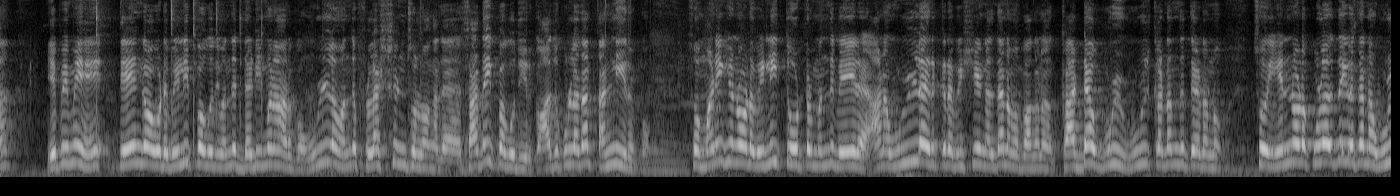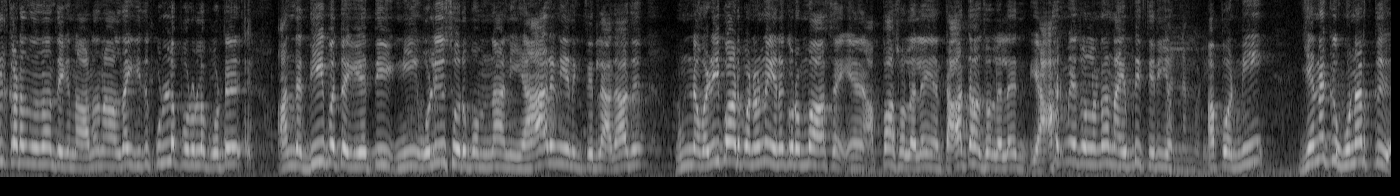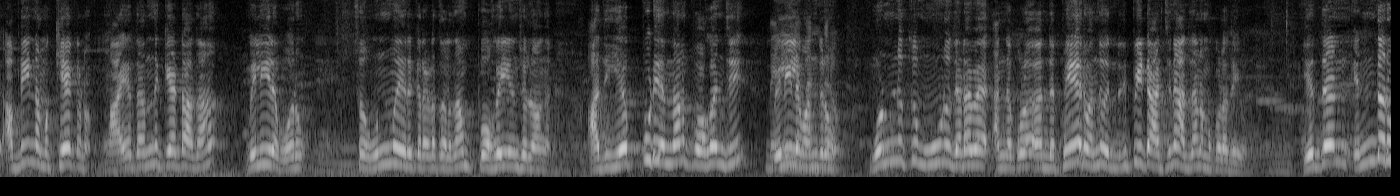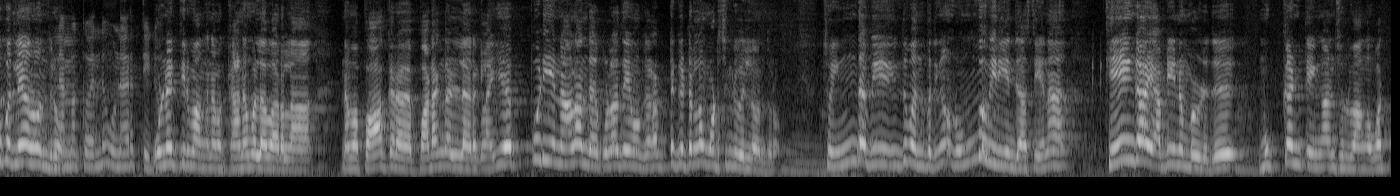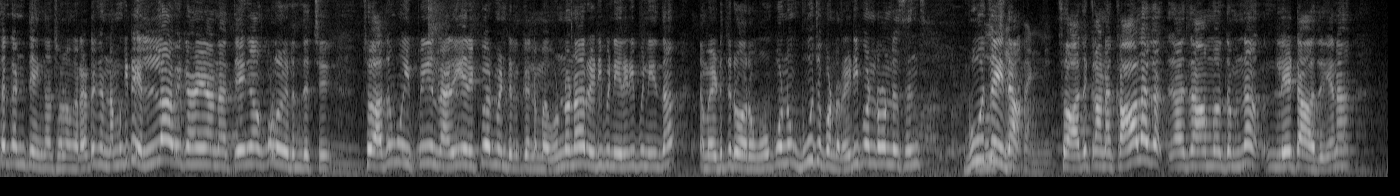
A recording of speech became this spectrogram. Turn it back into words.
எப்பயுமே தேங்காவோட வெளிப்பகுதி வந்து தடிமனா இருக்கும். உள்ள வந்து ஃப்ளஷ்ன்னு சொல்லுவாங்க அந்த சதை பகுதி இருக்கும். அதுக்குள்ள தான் தண்ணி இருக்கும். ஸோ மனிதனோட வெளி தோற்றம் வந்து வேற. ஆனா உள்ள இருக்கிற விஷயங்கள் தான் நம்ம பார்க்கணும். கட உள் உள் கடந்து தேடணும். ஸோ என்னோட குலதெய்வத்தை நான் உள் கடந்து தான் தேடணும் அதனால தான் இதுக்குள்ள பொருளை போட்டு அந்த தீபத்தை ஏத்தி நீ ஒளி சொரூபம் தான் நீ யாருன்னு எனக்கு தெரியல. அதாவது உன்னை வழிபாடு பண்ணணும்னு எனக்கு ரொம்ப ஆசை. என் அப்பா சொல்லலை என் தாத்தா சொல்லலை யாருமே சொல்லலைன்னா நான் எப்படி தெரியும்? அப்போ நீ எனக்கு உணர்த்து அப்படின்னு நம்ம கேட்கணும். வாயை திறந்து கேட்டாதான் வெளியில வரும். ஸோ உண்மை இருக்கிற இடத்துல தான் புகையும் சொல்லுவாங்க. அது எப்படி இருந்தாலும் புகைஞ்சு வெளியில வந்துரும். ஒண்ணுக்கு மூணு தடவை அந்த குல அந்த பேர் வந்து ரிப்பீட் ஆச்சுன்னா அதுதான் நம்ம குலதெய்வம். எதன் எந்த ரூபத்திலயும் அது வந்துரும். நமக்கு வந்து உணர்த்திடும். உணர்த்திடுவாங்க. நம்ம கனவுல வரலாம் நம்ம பார்க்குற படங்கள்ல இருக்கலாம். எப்படினாலும் அந்த குலதெய்வம் கட்டுக்கிட்டெல்லாம் உடச்சிக்கிட்டு வெளில வந்துரும். ஸோ இந்த வீ- இது வந்து பார்த்தீங்கன்னா ரொம்ப வீரியம் ஜாஸ்தி. ஏன்னா தேங்காய் அப்படின்னும் பொழுது முக்கன் தேங்காய்னு சொல்லுவாங்க ஒத்தக்கன் தேங்காய்னு சொல்லுவாங்க ரெட்டுக்கு நம்ம கிட்ட எல்லா வகையான தேங்காய்களும் இருந்துச்சு. ஸோ அதுவும் இப்பயும் நிறைய ரெக்குவயர்மெண்ட் இருக்கு. நம்ம ஒன்னொன்னா ரெடி பண்ணி ரெடி பண்ணி தான் நம்ம எடுத்துட்டு வரோம். ஒவ்வொன்றும் பூஜை பண்றோம். ரெடி பண்றோம்ன்ற சென்ஸ் பூஜை தான். ஸோ அதுக்கான கால தாமதம் தான் லேட் ஆகுது. ஏன்னா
